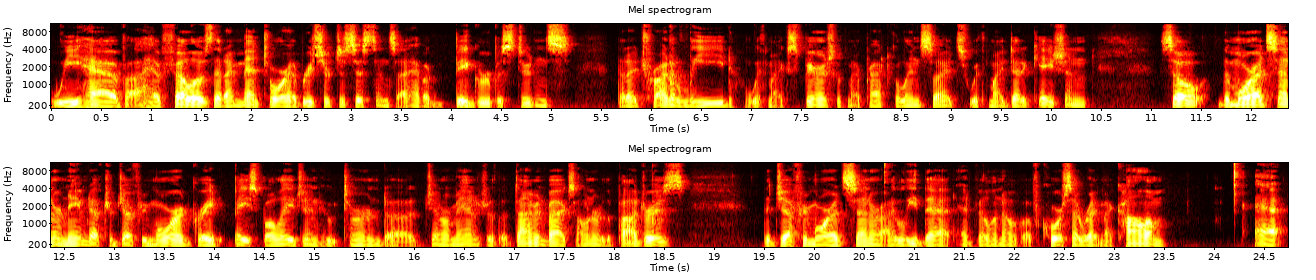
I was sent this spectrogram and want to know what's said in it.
We have I have fellows that I mentor. I have research assistants. I have a big group of students that I try to lead with my experience, with my practical insights, with my dedication So the Moorad Center, named after Jeffrey Moorad, great baseball agent who turned uh, general manager of the Diamondbacks, owner of the Padres. The Jeffrey Moorad Center, I lead that at Villanova. Of course, I write my column at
